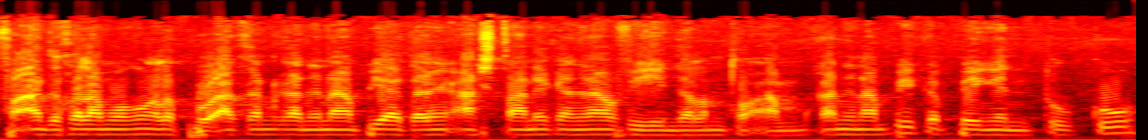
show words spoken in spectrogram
Fa'adkhala mongko nglebokaken kanjeng Nabi ada yang astane kanjeng Nabi dalam to'am. Kanjeng Nabi kepengin tuku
